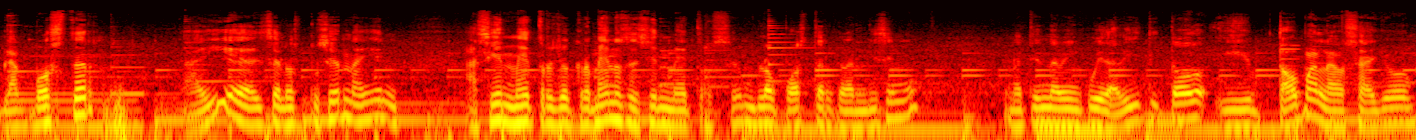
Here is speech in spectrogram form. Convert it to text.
Blackbuster ahí eh, se los pusieron ahí en, a 100 metros, yo creo, menos de 100 metros. Un blockbuster grandísimo, una tienda bien cuidadita y todo. Y tómala, o sea, yo,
